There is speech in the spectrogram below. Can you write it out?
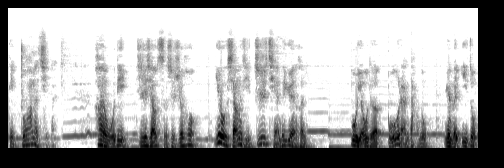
给抓了起来。汉武帝知晓此事之后，又想起之前的怨恨，不由得勃然大怒，认为义纵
